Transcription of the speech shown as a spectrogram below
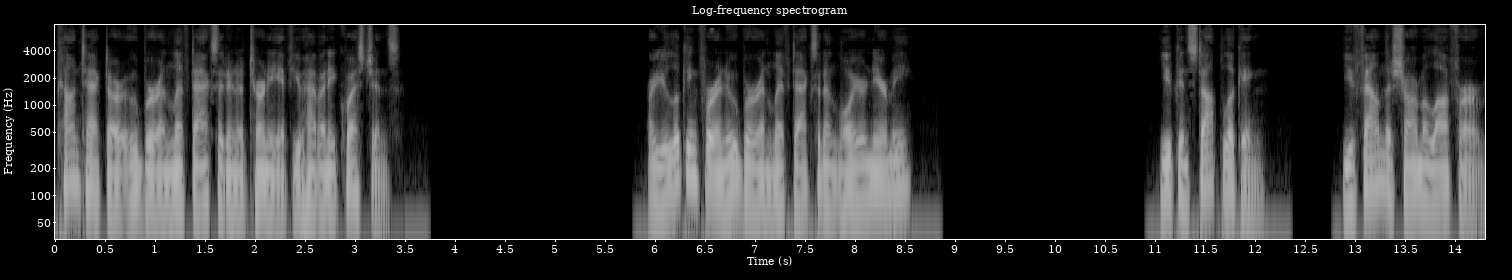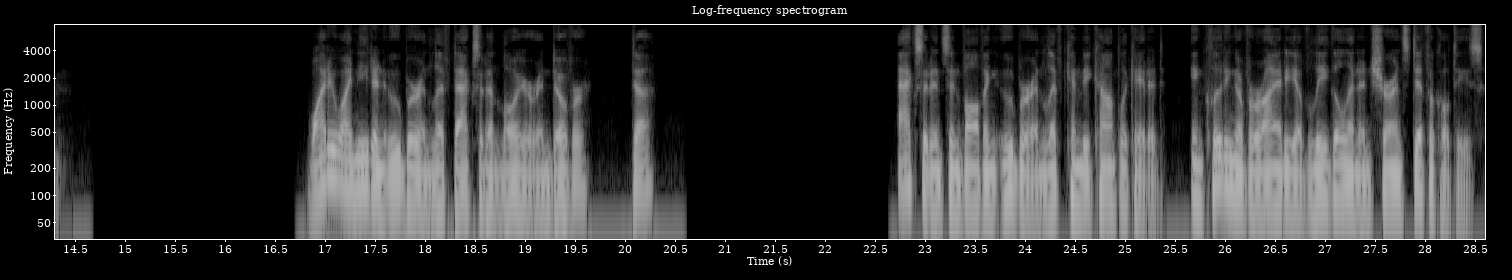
Contact our Uber and Lyft accident attorney if you have any questions. Are you looking for an Uber and Lyft accident lawyer near me? You can stop looking. You found the Sharma Law Firm. Why do I need an Uber and Lyft accident lawyer in Dover? Duh. Accidents involving Uber and Lyft can be complicated, including a variety of legal and insurance difficulties.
